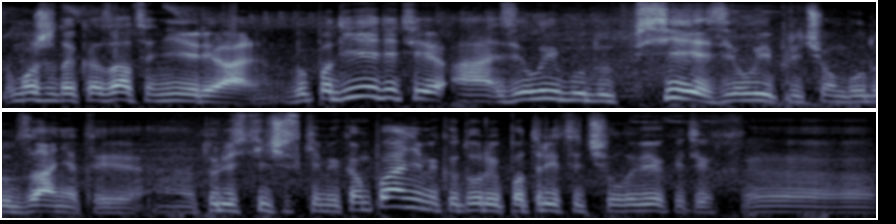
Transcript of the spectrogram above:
может оказаться нереальным. Вы подъедете, а зилы будут, все зилы причем будут заняты э, туристическими компаниями, которые по 30 человек этих э,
